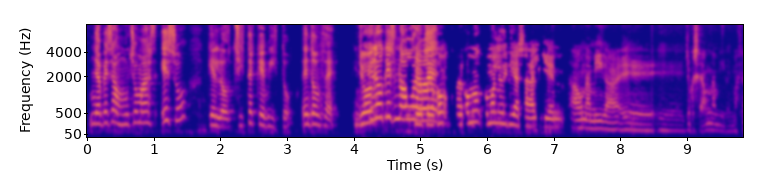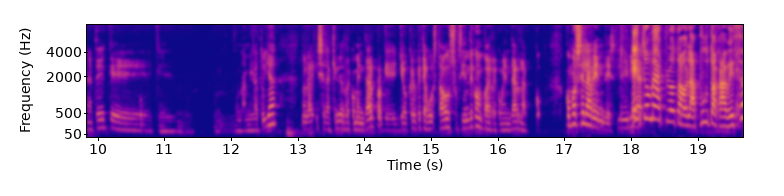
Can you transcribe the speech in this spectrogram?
me ha pesado mucho más eso que los chistes que he visto. Entonces, Yo- creo que es una obra Pero, pero, ¿cómo, pero cómo- cómo le dirías a alguien, a una amiga, eh, eh, yo que sé, a una amiga? Imagínate que, que una amiga tuya no la- y se la quiere recomendar porque yo creo que te ha gustado suficiente como para recomendarla. Co- ¿Cómo se la vendes? Le dirías, Esto me ha explotado la puta cabeza.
